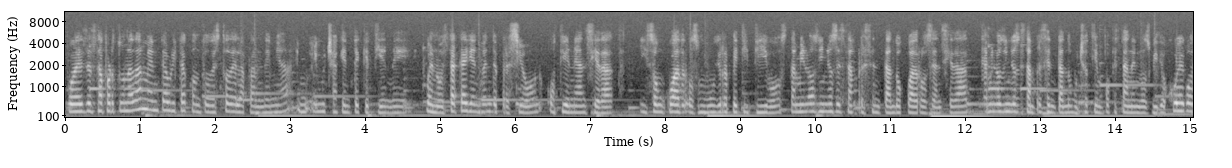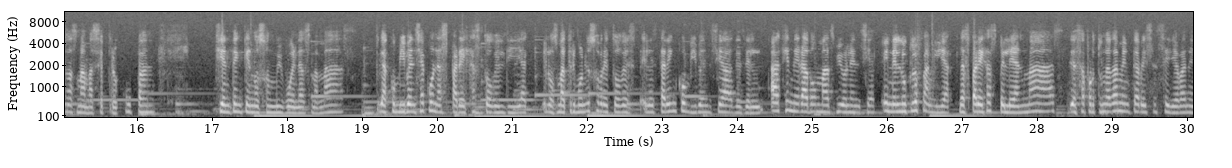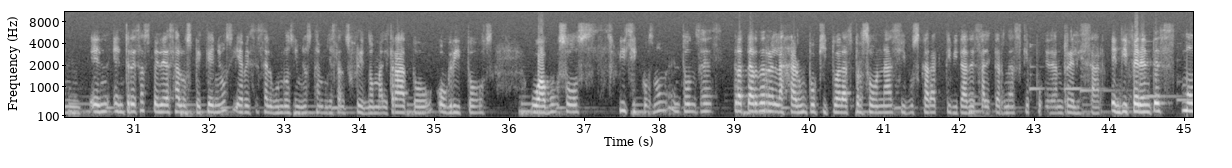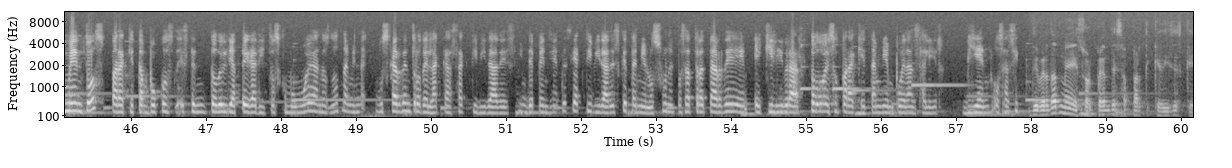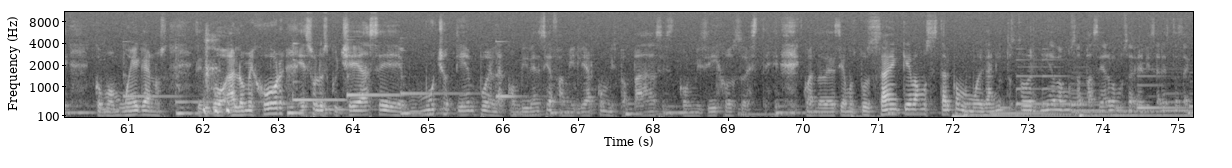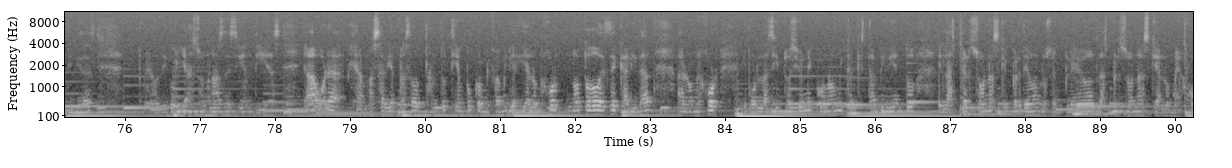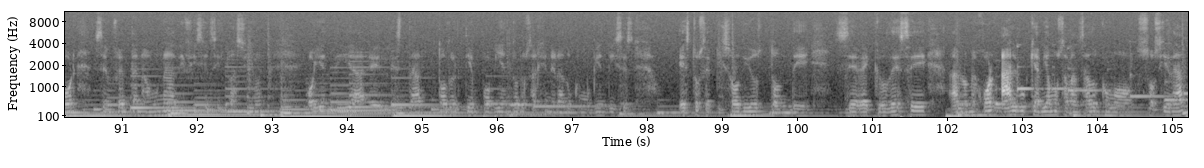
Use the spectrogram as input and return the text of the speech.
Pues desafortunadamente ahorita con todo esto de la pandemia hay mucha gente que tiene, bueno, está cayendo en depresión o tiene ansiedad y son cuadros muy repetitivos. También los niños están presentando cuadros de ansiedad. También los niños están presentando mucho tiempo que están en los videojuegos, las mamás se preocupan sienten que no son muy buenas mamás, la convivencia con las parejas todo el día, los matrimonios sobre todo, el estar en convivencia desde el, ha generado más violencia en el núcleo familiar. Las parejas pelean más, desafortunadamente a veces se llevan en, entre esas peleas a los pequeños y a veces algunos niños también están sufriendo maltrato o gritos o abusos físicos, ¿no? Entonces, tratar de relajar un poquito a las personas y buscar actividades alternas que puedan realizar en diferentes momentos para que tampoco estén todo el día pegaditos como muéganos, ¿no? También buscar dentro de la casa actividades independientes y actividades que también nos unen, o sea, tratar de equilibrar todo eso para que también puedan salir bien, o sea, sí. De verdad me sorprende esa parte que dices que como muéganos, te digo, a lo mejor eso lo escuché hace mucho tiempo en la convivencia familiar con mis papás, con mis hijos, este, cuando decíamos, pues, ¿saben qué? Vamos a estar como mueganitos todo el día, vamos a pasear, vamos a realizar estas actividades ya son más de 100 días. Ahora jamás había pasado tanto tiempo con mi familia y a lo mejor no todo es de calidad, a lo mejor por la situación económica que están viviendo eh, las personas que perdieron los empleos, las personas que a lo mejor se enfrentan a una difícil situación. Hoy en día el estar todo el tiempo viéndolos ha generado, como bien dices, estos episodios donde se recrudece a lo mejor algo que habíamos avanzado como sociedad,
